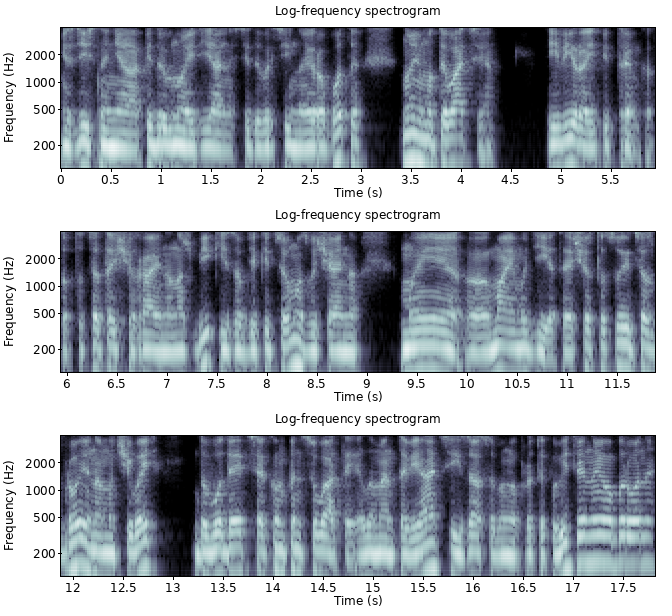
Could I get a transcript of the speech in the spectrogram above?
здійснення підривної діяльності, диверсійної роботи. Ну і мотивація, і віра, і підтримка. Тобто, це те, що грає на наш бік, і завдяки цьому, звичайно, ми е, маємо діяти. Що стосується зброї, нам очевидь доведеться компенсувати елемент авіації засобами протиповітряної оборони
